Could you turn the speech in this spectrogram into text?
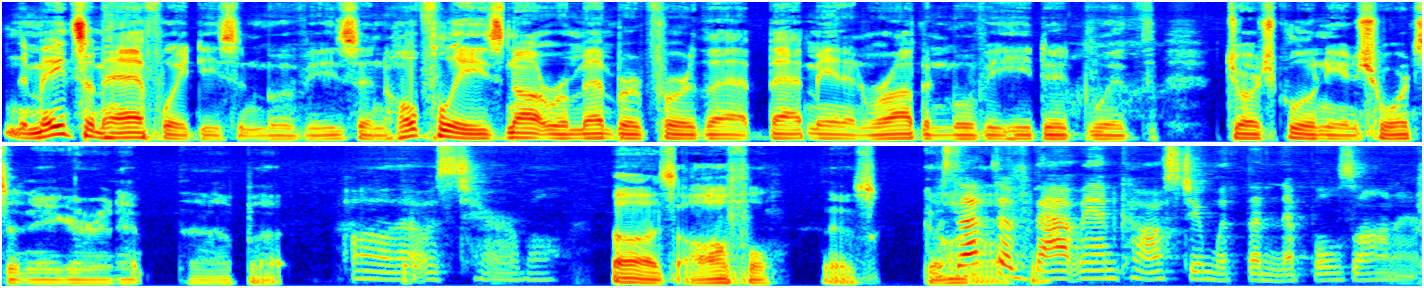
made some halfway decent movies, and hopefully he's not remembered for that Batman and Robin movie he did with George Clooney and Schwarzenegger in it. Uh, but Oh, that was terrible. oh, it's awful. That was, Was that the. Batman costume with the nipples on it?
